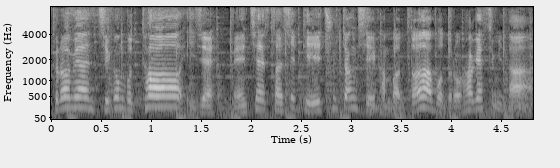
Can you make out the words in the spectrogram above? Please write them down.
그러면 지금부터 이제 맨체스터 시티 출정식 한번 떠나보도록 하겠습니다.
